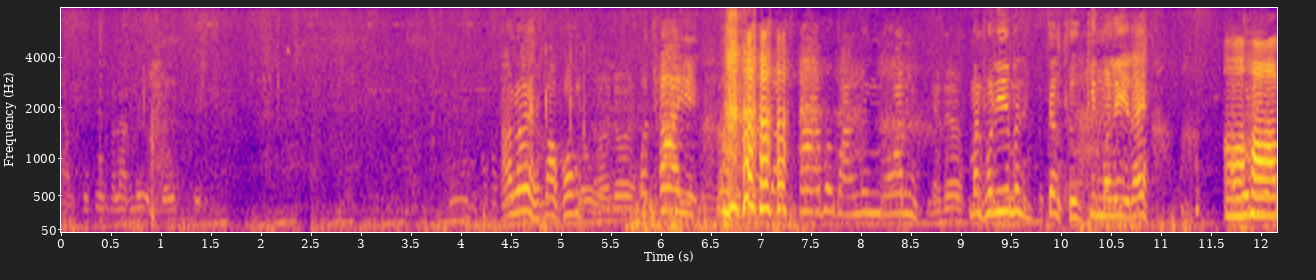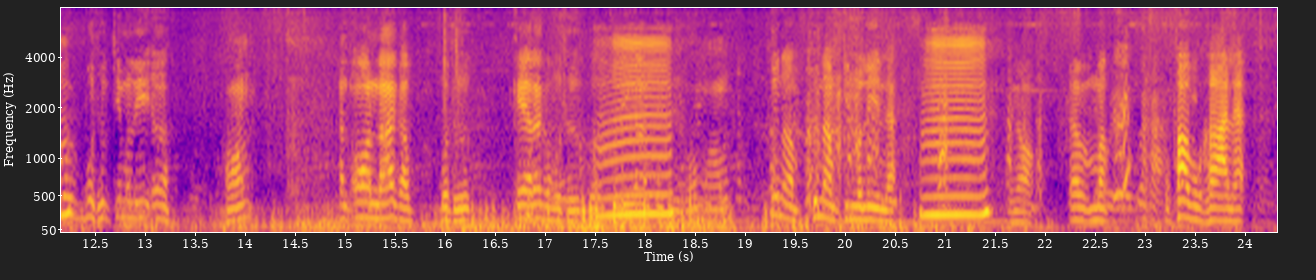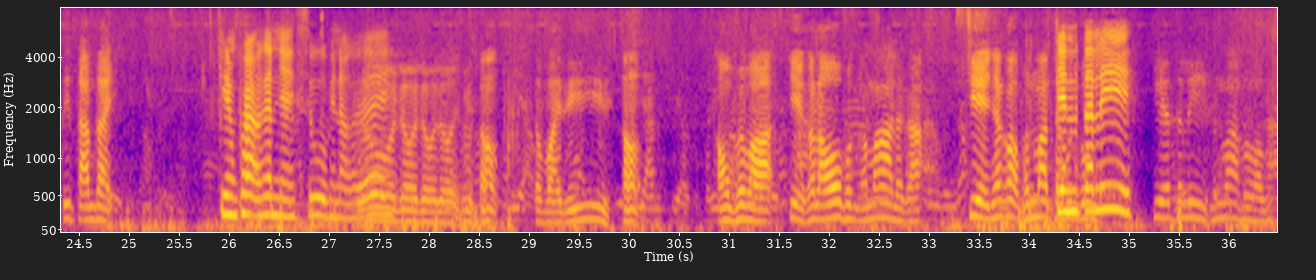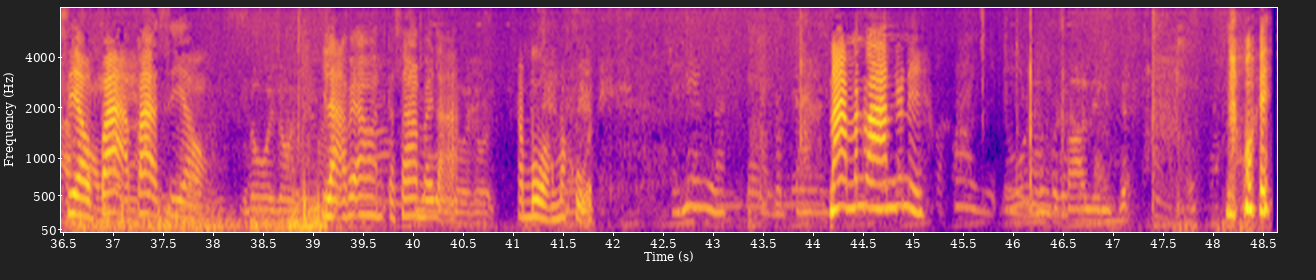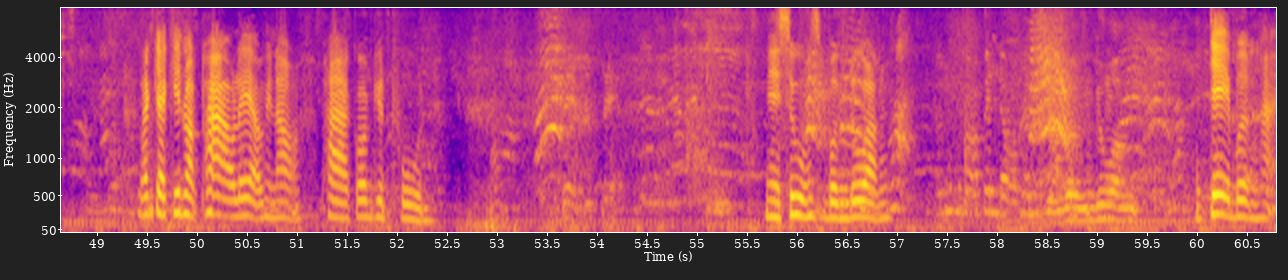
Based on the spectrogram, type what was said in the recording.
เอาเลยบ้าวของก็ใช่อีกพาเพิ่งบางหนึ่งก่อนมันพอดีมันจังถือกินมะลิได้อ๋อหอมบุถือกินมะลิเออหอมอันอ่อนนะกับบุถือแก่แล้วกับบุถือตัวนี้น่าจะถือหอมหอมขึ้นนำขึ้นนำกินมะลิแหละอืมพี่น้องแต่มักผ้าบุคาแหละติดตามได้ กินผ้ากันใหญ่สู้พี่น้องโดเอ้ยยโดยโดยโดยพี่น้องสบายดีพี่น้องเอาเพื่อว่าเจ๊เขาเราเพิ่งเขามาเลยครับเจ๊ยังก็เพิ่นมาเจนาตาลีเจ๊ตะลีเพิ่นมาเพราะว่าเสี่ยวป้าป้าเสี่ยวโดยโดยอีหลาไปเอาอันกระซ้ำไปละโดยโดยกระบวงมาขูดน้ำมันหวานอยู่นี่ปลาลินเพชรโอ้ยหลังจากกินหมักผ้าวแล้วพี่น้องผ้าก็หยุดพูน นี่สู้มันสิเบิ่งดวง เบิ่งดวงให้เจ้เบิ่งให้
